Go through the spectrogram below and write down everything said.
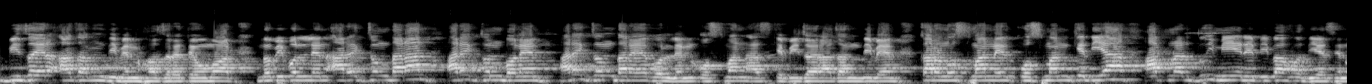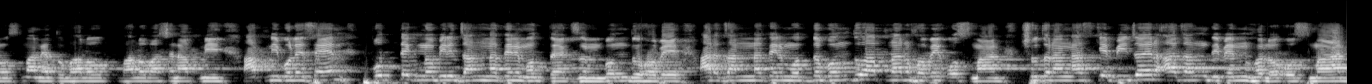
বিজয়ের আজান দিবেন হজরতে উমর। নবী বললেন, আরেকজন দাঁড়ান। আরেকজন বলেন, আরেকজন দাঁড়ায় বললেন, ওসমান আজকে বিজয়ের আজান দিবেন। কারণ ওসমানের, ওসমানকে দিয়া আপনার দুই মেয়ের বিবাহ দিয়েছেন। ওসমান এত ভালো, ভালোবাসেন আপনি। আপনি বলেছেন, প্রত্যেক নবীর জান্নাতের মধ্যে একজন বন্ধু হবে। আর জান্নাতের মধ্যে বন্ধু আপনার হবে ওসমান। সুতরাং আজকে বিজয়ের আজান দিবেন হলো ওসমান।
